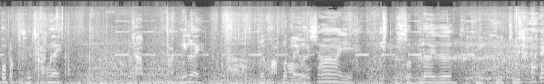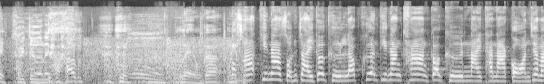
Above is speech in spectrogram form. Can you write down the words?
ปุ๊บเราถึงทางเลยครับทางนี้เลยอ่าด้วยความรวดเร็วออกเลยใช่สุดเลยคือคือคือชีวิตใช่เคยเจออะไรครับแหละผมก็นี่สุดฮะที่น่าสนใจก็คือแล้วเพื่อนที่นั่งข้างก็คือนายธนากรใช่ไหม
